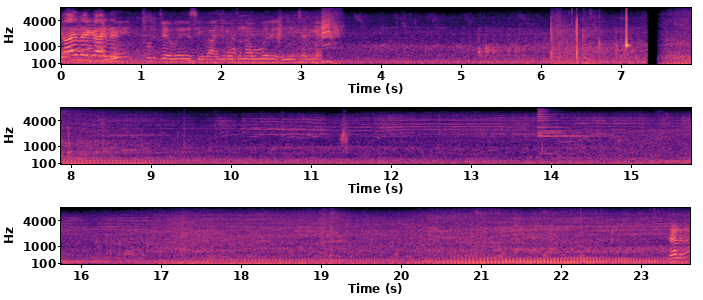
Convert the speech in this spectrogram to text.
काय नाही काय नाही. पुढच्या वेळेस बाजीरावचं नाव वर याच्यात घ्या झालं ना?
